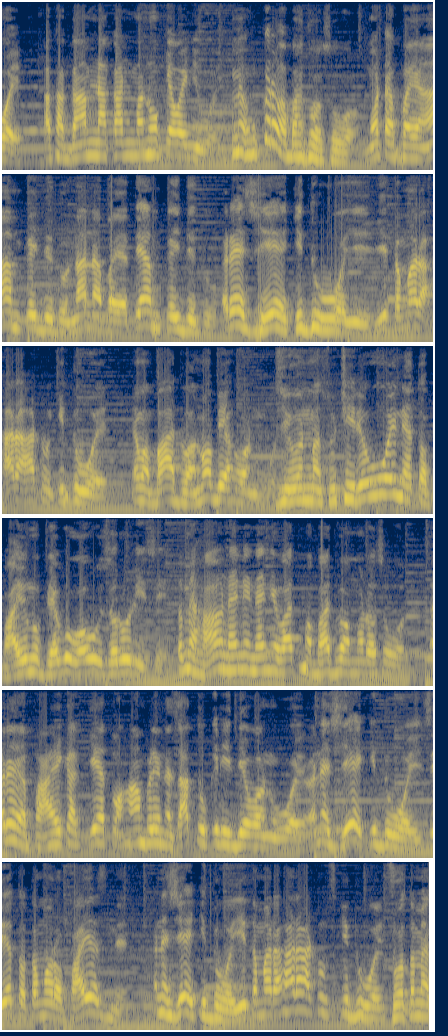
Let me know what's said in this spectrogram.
હોય. આખા ગામના કાનમાં ન કહેવાની હોય. તમે હું કરવા બાંધો છો? મોટા ભાઈ આમ કહી દીધું, નાના ભાઈ તેમ કહી દીધું. અરે જે કીધું હોય ઈ તમારા હારા હાટું કીધું હોય, એમાં બાંધવા ન બેહવાનું હોય. જીવનમાં સુખી રહેવું હોય ને તો ભાઈઓનું ભેગું હોવું જરૂરી છે. તમે હાવ નાની નાની વાતમાં બાંધવા મળો છો. અરે ભાઈ કા કે તો સાંભળીને જાતું કરી દેવાનું હોય. અને જે કીધું હોય જે તો તમારો ભાઈ જ ને. અને જે કીધું હોય એ તમારા હારા હાટું કીધું હોય. જો તમે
